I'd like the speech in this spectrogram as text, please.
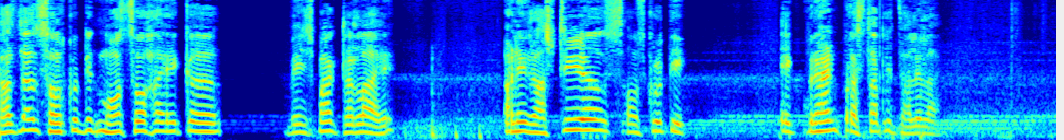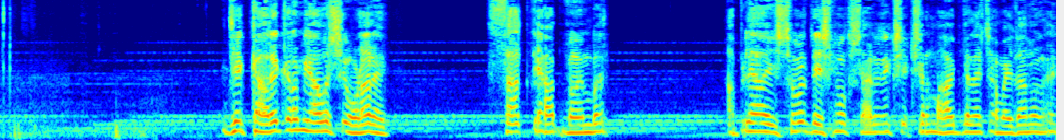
खासदार सांस्कृतिक महोत्सव हा एक बेंचमार्क ठरला आहे. आणि राष्ट्रीय सांस्कृतिक एक ब्रँड प्रस्थापित झालेला आहे. जे कार्यक्रम यावर्षी होणार आहेत सात ते आठ नोव्हेंबर. आपल्या ईश्वर देशमुख शारीरिक शिक्षण महाविद्यालयाच्या मैदानावर आहे.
